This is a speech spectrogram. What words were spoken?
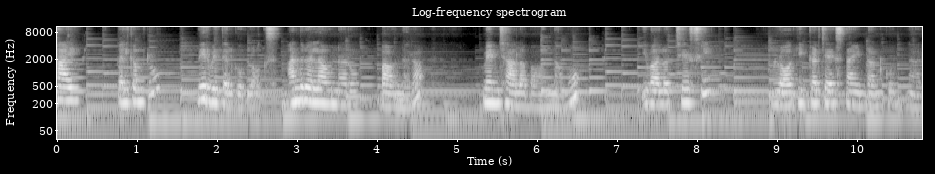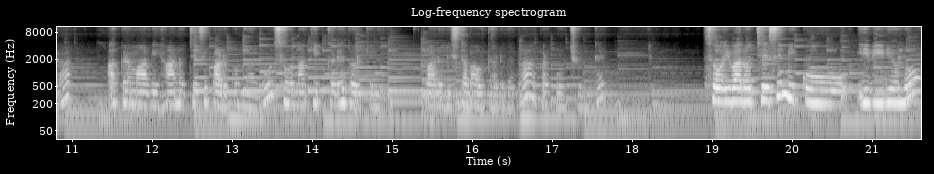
Hi welcome to Nirvi Telugu blogs. అందరూ ఎలా ఉన్నారు? బాగున్నారా? మేము చాలా బాగున్నాము. ఇవాళ వచ్చేసి బ్లాగ్ ఇక్కడ చేసిన ఏంటి అనుకుంటున్నారా అక్కడ మా విహాన్ వచ్చేసి పడుకున్నాడు. సో నాకు ఇక్కడే దొరికింది. వాడు డిస్టర్బ్ అవుతాడు కదా అక్కడ కూర్చుంటే. సో ఇవాళ వచ్చేసి మీకు ఈ వీడియోలో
